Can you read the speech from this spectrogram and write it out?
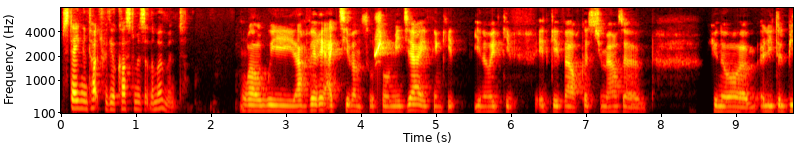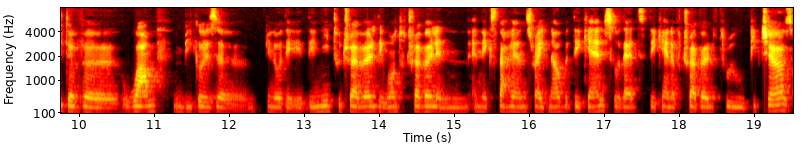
staying in touch with your customers at the moment? Well, we are very active on social media. I think it you know it give it give our customers a you know um, a little bit of uh, warmth because uh, you know they, they need to travel they want to travel and, and experience right now but they can so that they kind of travel through pictures.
